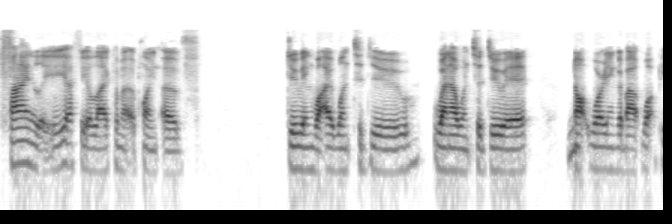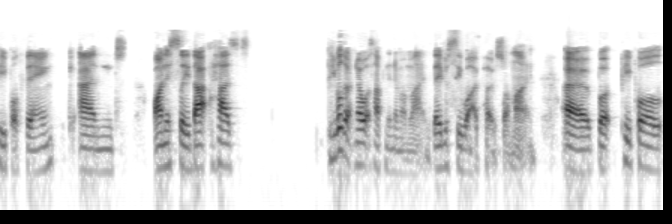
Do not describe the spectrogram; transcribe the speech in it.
finally, I feel like I'm at a point of doing what I want to do when I want to do it, not worrying about what people think. And honestly, that has people don't know what's happening in my mind. They just see what I post online. Uh, but people's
